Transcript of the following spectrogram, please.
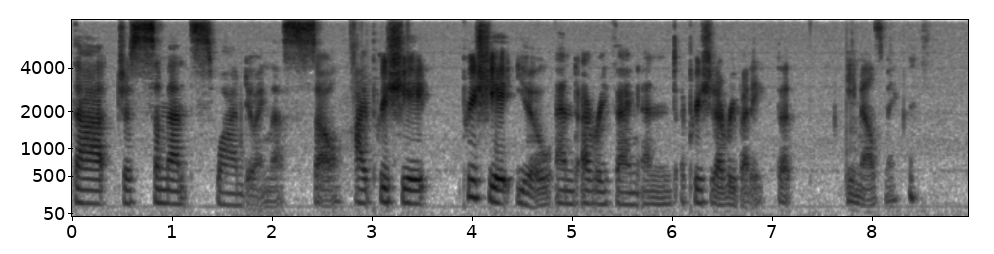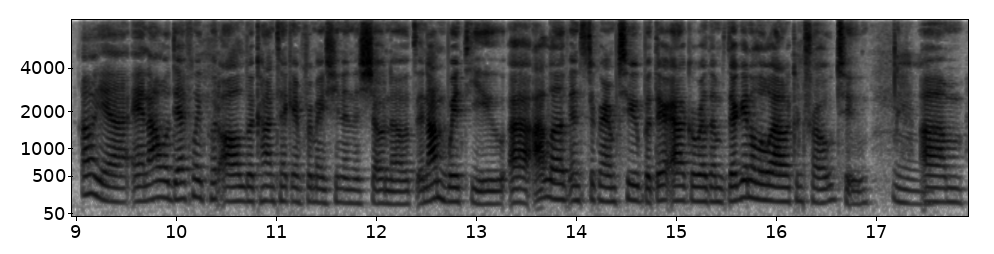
that just cements why I'm doing this. So I appreciate appreciate you and everything and appreciate everybody that emails me. Oh yeah, and I will definitely put all the contact information in the show notes. And I'm with you. Uh, I love Instagram too, but their algorithms they're getting a little out of control too. Mm. Um,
